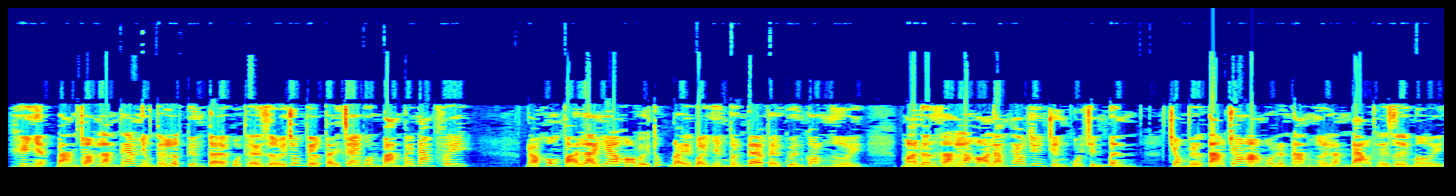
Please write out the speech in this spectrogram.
Khi Nhật Bản chọn làm theo những thế lực kinh tế của thế giới trong việc tẩy chay buôn bán với Nam Phi, đó không phải là do họ bị thúc đẩy bởi những vấn đề về quyền con người, mà đơn giản là họ làm theo chương trình của chính mình trong việc tạo cho họ một hình ảnh người lãnh đạo thế giới mới.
